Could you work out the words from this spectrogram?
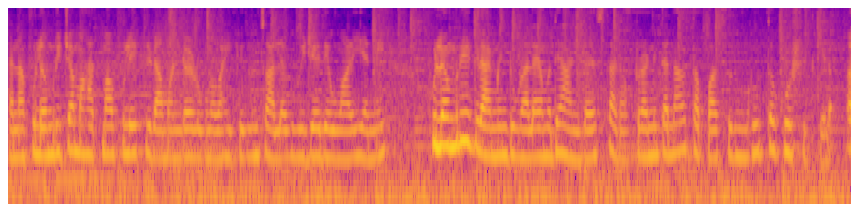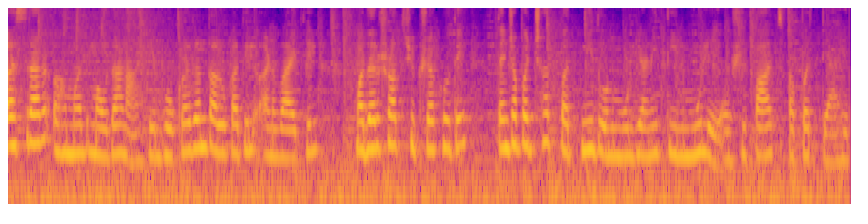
त्यांना फुलंब्रीच्या महात्मा फुले क्रीडा मंडळ रुग्णवाहिकेतून चालक विजय देवमाळी यांनी फुलंब्री ग्रामीण रुग्णालयामध्ये आणलं असता डॉक्टरांनी त्यांना तपासून मृत घोषित केलं. असरार अहमद मौदाना हे भोकरदन तालुक्यातील अणवा येथील मदरशात शिक्षक होते. त्यांच्या पश्चात पत्नी दोन मुली आणि तीन मुले अशी पाच अपत्य आहेत.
